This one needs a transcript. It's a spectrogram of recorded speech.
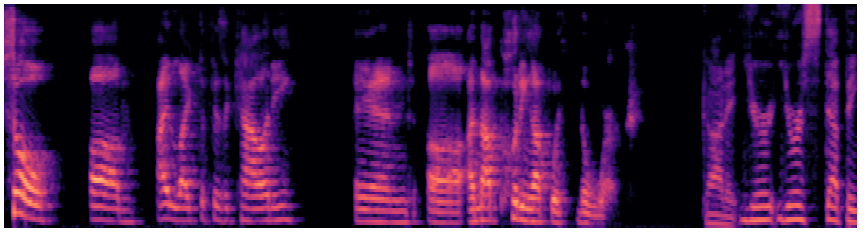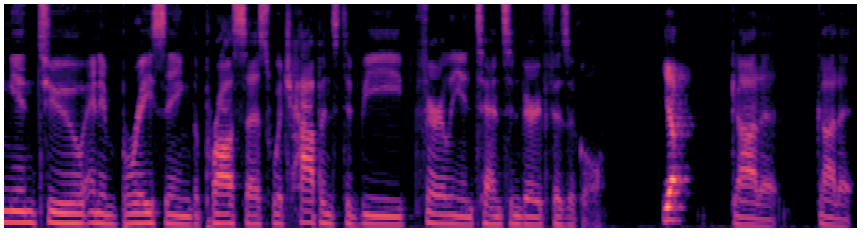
So um, I like the physicality, and uh, I'm not putting up with the work. Got it. You're you're stepping into and embracing the process, which happens to be fairly intense and very physical. Yep. Got it. Got it.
